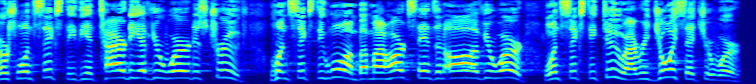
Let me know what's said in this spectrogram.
Verse 160, the entirety of your word is truth. 161, but my heart stands in awe of your word. 162, I rejoice at your word.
